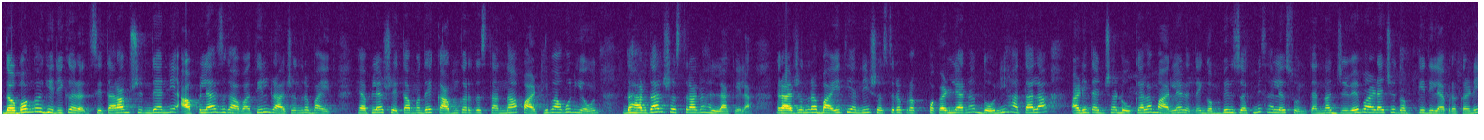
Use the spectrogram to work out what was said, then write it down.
दबंगगिरी करत सीताराम शिंदे यांनी आपल्याच गावातील राजेंद्र बाईत हे आपल्या शेतामध्ये काम करत असताना पाठीमागून येऊन धारदार शस्त्रानं हल्ला केला. राजेंद्र बाईत यांनी शस्त्र प्र- पकडल्यानं दोन्ही हाताला आणि त्यांच्या डोक्याला मारल्यानं ते गंभीर जखमी झाले असून त्यांना जिवे मारण्याची धमकी दिल्याप्रकरणी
